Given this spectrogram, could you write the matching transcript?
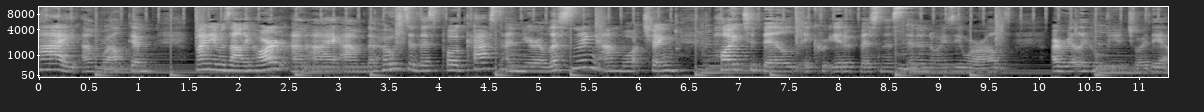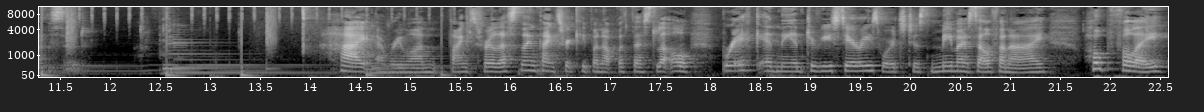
Hi, and welcome. My name is Ali Hart, and I am the host of this podcast. And you're listening and watching How to Build a Creative Business in a Noisy World. I really hope you enjoy the episode. Hi, everyone. Thanks for listening. Thanks for keeping up with this little break in the interview series where it's just me, myself, and I, hopefully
